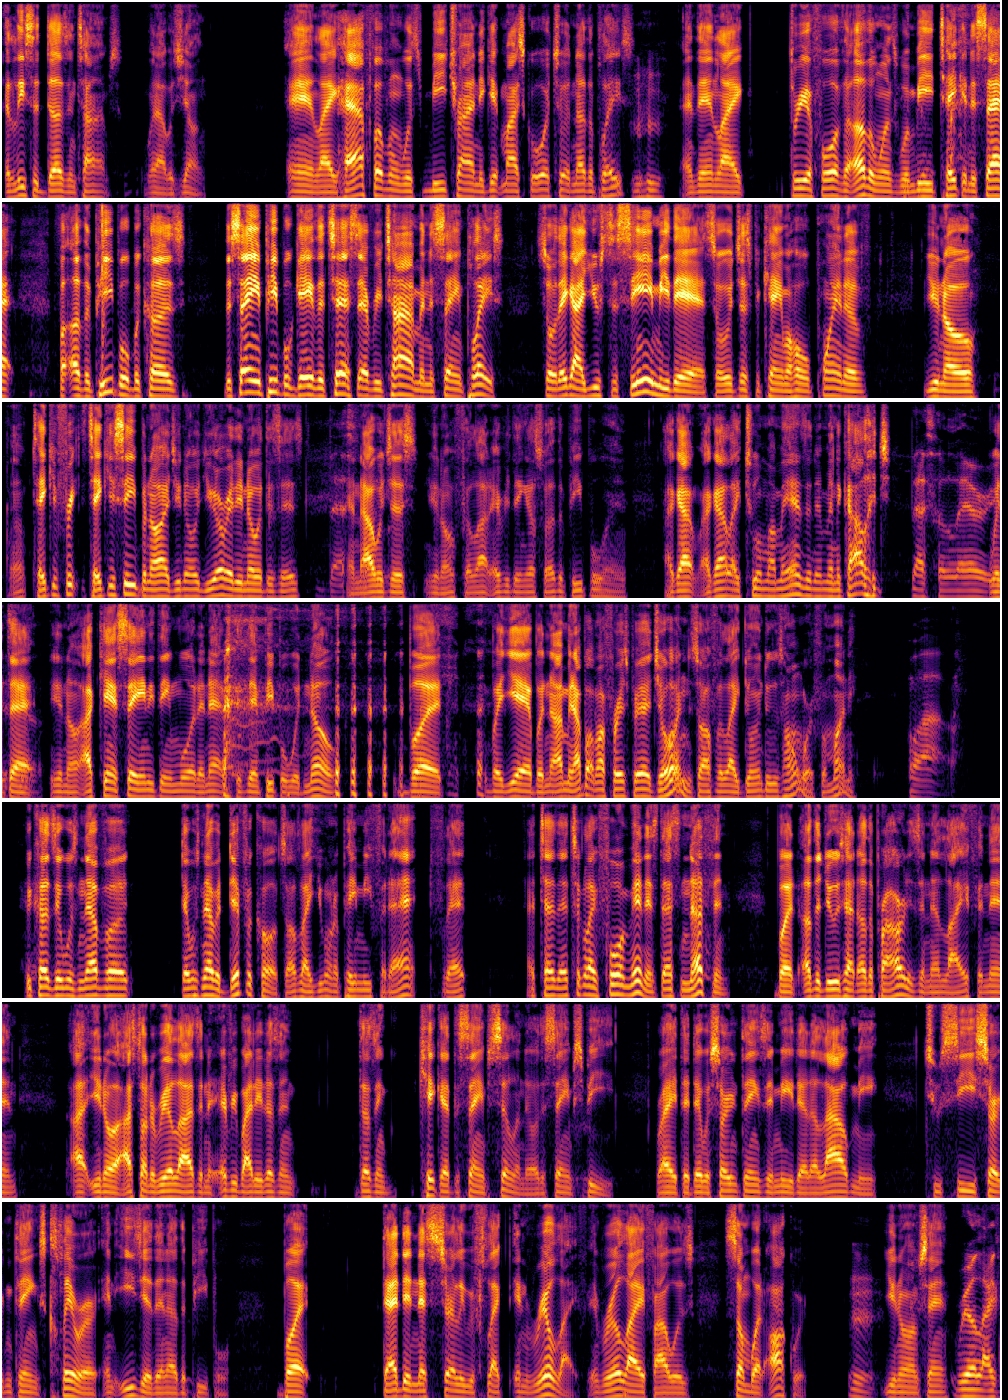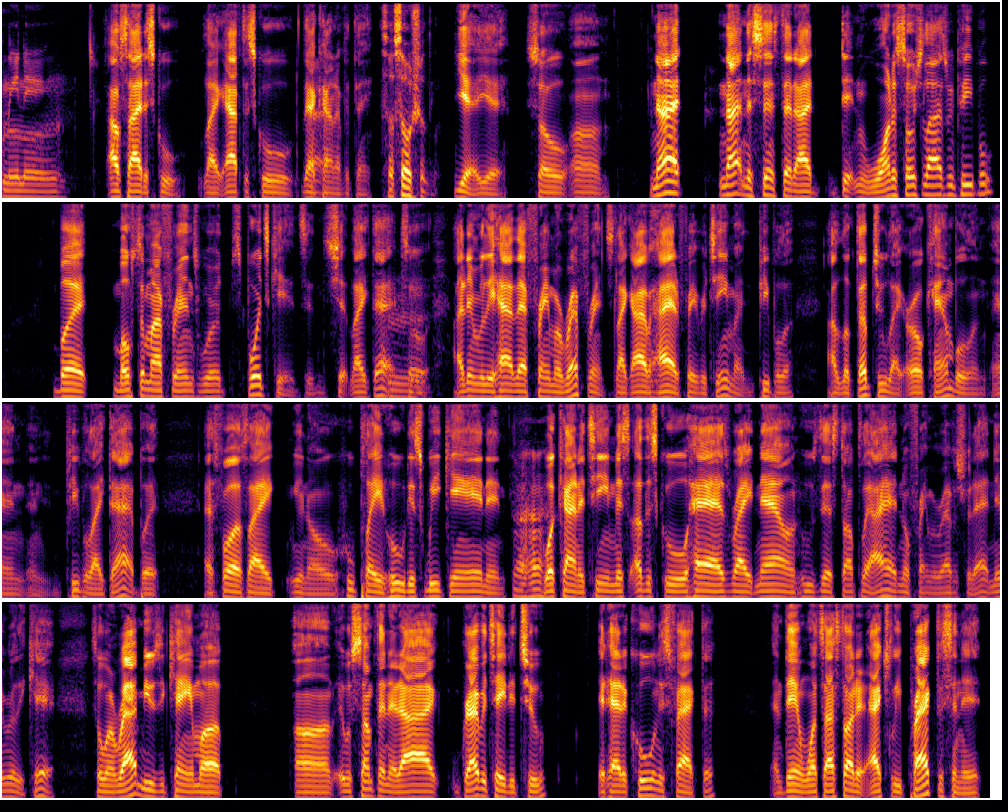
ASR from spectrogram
at least a dozen times when I was young. And like half of them was me trying to get my score to another place. Mm-hmm. And then like three or four of the other ones were me taking the SAT for other people because the same people gave the test every time in the same place. So they got used to seeing me there. So it just became a whole point of, you know, well, take your free, take your seat, Bernard. You know, you already know what this is. That's and I would just, you know, fill out everything else for other people. And I got, I got like two of my mans in them in the college That's hilarious. with that. yo. You know, I can't say anything more than that because then people would know. but, but yeah, but no, I mean, I bought my first pair of Jordans off of like doing dude's homework for money Wow. because it was never, there was never difficult. So I was like, you want to pay me for that? For that? That, t- that took like four minutes. That's nothing. But other dudes had other priorities in their life, and then, I, you know, I started realizing that everybody doesn't doesn't kick at the same cylinder or the same speed, right? That there were certain things in me that allowed me to see certain things clearer and easier than other people, but that didn't necessarily reflect in real life. In real life, I was somewhat awkward. You know what I'm saying? Real life meaning Outside of school, like after school, that Right. kind of a thing. so socially. Yeah, yeah. So, um, not not in the sense that I didn't want to socialize with people, but most of my friends were sports kids and shit like that. So I didn't really have that frame of reference. Like I, I had a favorite team, I, people I looked up to, like Earl Campbell and, and and people like that. But as far as like you know who played who this weekend and Uh-huh. what kind of team this other school has right now and who's their star player, I had no frame of reference for that and didn't really care. So when rap music came up, um, it was something that I gravitated to. It had a coolness factor, and then once I started actually practicing it,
